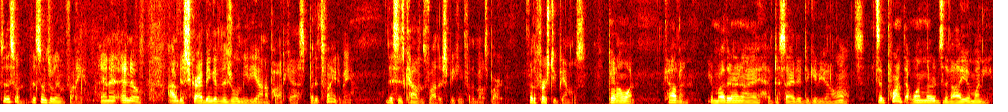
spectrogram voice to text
so this one, this one's really funny, and I, I know I'm describing a visual media on a podcast, but it's funny to me. This is Calvin's father speaking for the most part, for the first two panels. Panel one, Calvin, your mother and I have decided to give you an allowance. It's important that one learns the value of money.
